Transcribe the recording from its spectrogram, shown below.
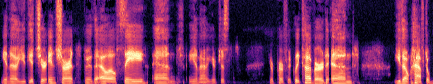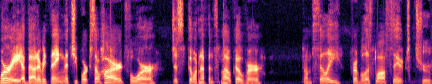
you know you get your insurance through the llc and you know you're just you're perfectly covered. And you don't have to worry about everything that you've worked so hard for just going up in smoke over some silly frivolous lawsuit Sure.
